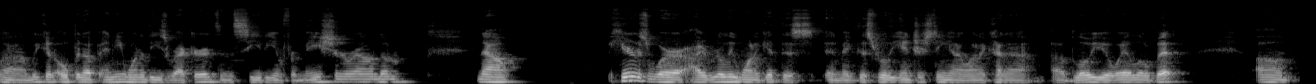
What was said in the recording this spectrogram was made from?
Uh, we can open up any one of these records and see the information around them. Now, here's where I really want to get this and make this really interesting, and I want to kind of uh, blow you away a little bit. Um,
